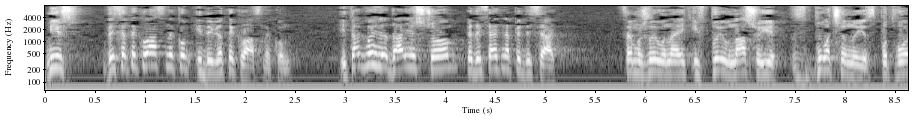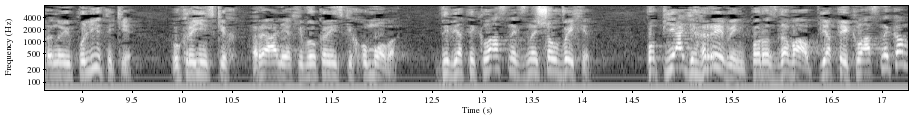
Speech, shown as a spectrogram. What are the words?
між десятикласником і дев'ятикласником. І так виглядає, що 50 на 50. Це можливо навіть і вплив нашої збоченої, спотвореної політики в українських реаліях і в українських умовах. Дев'ятикласник знайшов вихід. По 5 гривень пороздавав п'ятикласникам,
